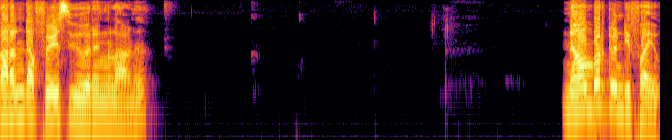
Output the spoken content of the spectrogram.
കറണ്ട് അഫയേഴ്സ് വിവരങ്ങളാണ്. November twenty five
